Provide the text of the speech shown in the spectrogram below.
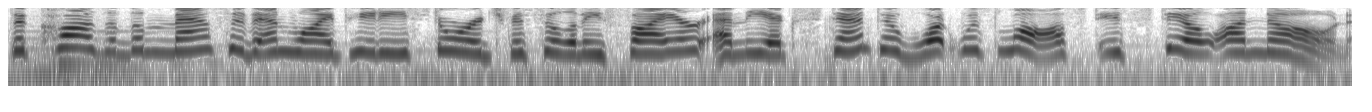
The cause of the massive NYPD storage facility fire and the extent of what was lost is still unknown.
